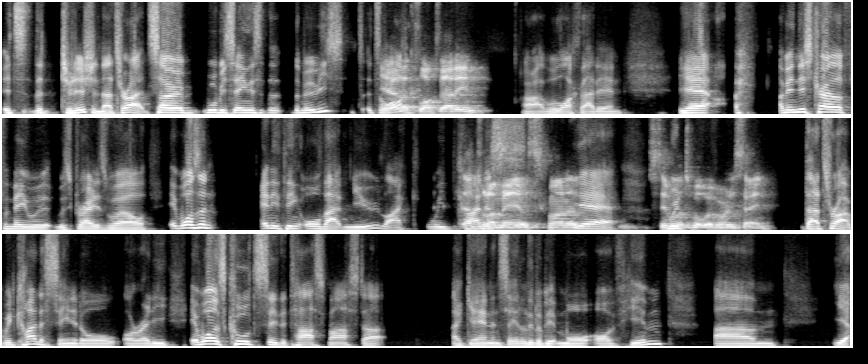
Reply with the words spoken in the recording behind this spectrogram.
It's the tradition. That's right. So we'll be seeing this at the, the movies. It's, it's a yeah. lock. Let's lock that in. All right, we'll lock that in. Yeah, I mean, this trailer for me was, was great as well. It wasn't anything all that new. Like we kind of, I mean. It was kind of yeah similar to what we've already seen. That's right. We'd kind of seen it all already. It was cool to see the Taskmaster again and see a little bit more of him. Um, yeah,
